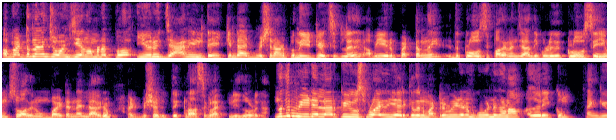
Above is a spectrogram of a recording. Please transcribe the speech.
അപ്പോൾ പെട്ടെന്ന് തന്നെ ജോയിൻ ചെയ്യാം. നമ്മുടെ ഇപ്പോൾ ഈ ഒരു ജാൻ ഇൻടേക്കിന്റെ അഡ്മിഷനാണ് ഇപ്പോൾ നീട്ടി വെച്ചിട്ടുള്ളത്. അപ്പോൾ ഈ ഒരു പെട്ടെന്ന് ഇത് ക്ലോസ് പതിനഞ്ചാം തീയതിക്കുള്ളിൽ ഇത് ക്ലോസ് ചെയ്യും. സോ അതിന് മുമ്പായിട്ട് തന്നെ എല്ലാവരും അഡ്മിഷൻ എടുത്ത് ക്ലാസ്സുകൾ അറ്റൻഡ് ചെയ്ത് തുടങ്ങാം. ഇന്നത്തെ വീഡിയോ എല്ലാവർക്കും യൂസ്ഫുൾ ആയി വിചാരിക്കുന്നതിന് മറ്റൊരു വീഡിയോ നമുക്ക് വീണ്ടും കാണാം. അതുവരേക്കും താങ്ക്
